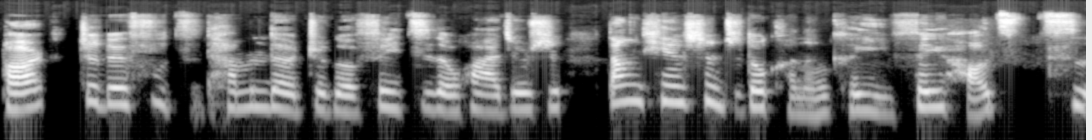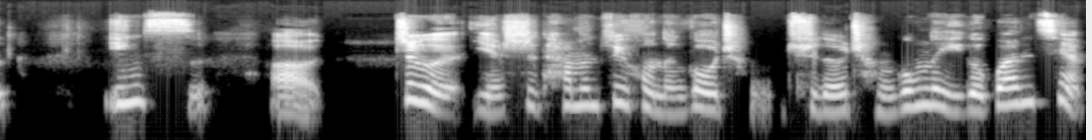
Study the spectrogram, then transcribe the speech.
而这对父子他们的这个飞机的话，就是当天甚至都可能可以飞好几次，因此，呃，这个也是他们最后能够成取得成功的一个关键。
